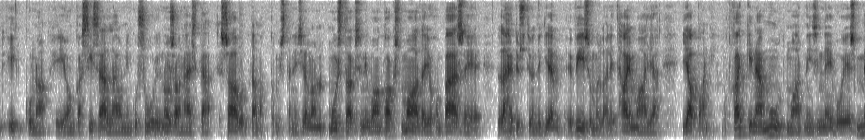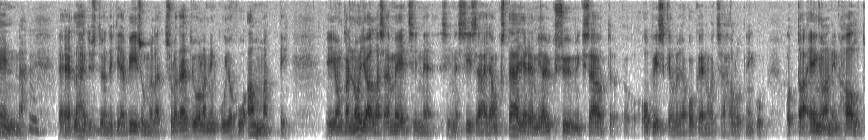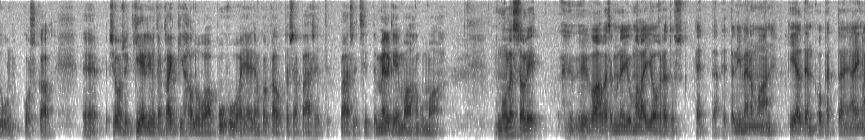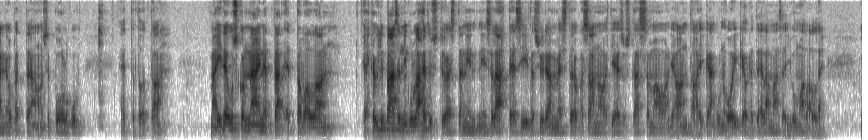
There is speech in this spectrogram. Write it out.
10-40 ikkuna, jonka sisällä on niin kuin suurin osa näistä saavuttamattomista, niin siellä on muistaakseni vain kaksi maata, johon pääsee lähetystyöntekijä viisumilla, eli Thaimaa ja Japani. Mutta kaikki nämä muut maat, niin sinne ei voi edes mennä mm. Eh, lähetystyöntekijän viisumilla. Että sulla täytyy olla niin kuin joku ammatti, jonka nojalla sä meet sinne, sinne sisään. Ja onko tämä Jeremia yksi syy, miksi sä oot opiskellut ja kokenut, että sä haluat niin kuin ottaa englannin haltuun, koska eh, se on se kieli, jota kaikki haluaa puhua ja jonka kautta sä pääset, pääset sitten melkein maahan kuin maahan. Mulle se oli hyvin vahva semmoinen Jumalan johdatus, että, että nimenomaan kielten opettaja ja englannin opettaja on se polku. Että tota, mä itse uskon näin, että, että tavallaan ehkä ylipäänsä niin kuin lähetystyöstä, niin, niin se lähtee siitä sydämestä, joka sanoo, että Jeesus tässä mä oon ja antaa ikään kuin oikeudet elämänsä Jumalalle.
